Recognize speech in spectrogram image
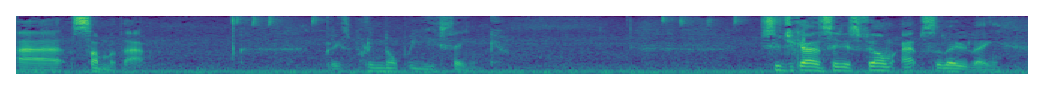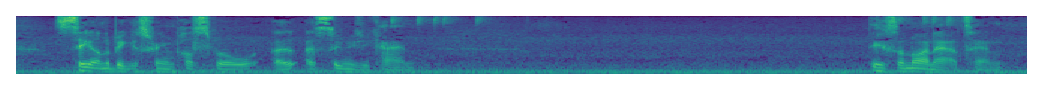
uh, some of that, but it's probably not what you think. Should you go and see this film? Absolutely. See it on the biggest screen possible uh, as soon as you can. It's a 9 out of 10.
